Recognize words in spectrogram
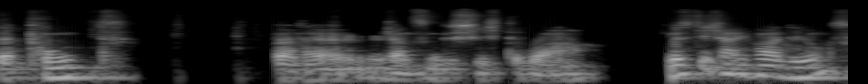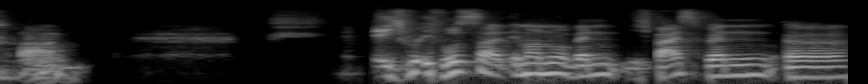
der Punkt bei der ganzen Geschichte war. Müsste ich eigentlich mal die Jungs fragen. Ich, ich wusste halt immer nur, wenn, ich weiß, wenn äh,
